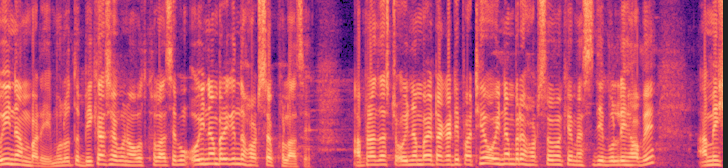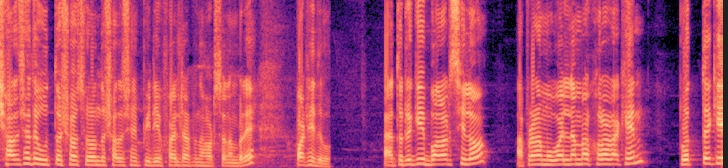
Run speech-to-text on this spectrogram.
ওই নাম্বারে মূলত বিকাশ এবং নগদ খোলা আছে এবং ওই নাম্বারে কিন্তু হোয়াটসঅ্যাপ খোলা আছে। আপনারা জাস্ট ওই নাম্বারে টাকাটি পাঠিয়ে ওই নাম্বারে হোয়াটসঅ্যাপ আমাকে মেসেজ দিয়ে বললেই হবে। আমি সাথে সাথে উত্তর সহ চূড়ান্ত সাজেশন পিডিএফ ফাইলটা আপনার হোয়াটসঅ্যাপ নাম্বারে পাঠিয়ে দেবো। এতটুকুই বলার ছিল। আপনারা মোবাইল নাম্বার খোলা রাখেন। প্রত্যেকে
